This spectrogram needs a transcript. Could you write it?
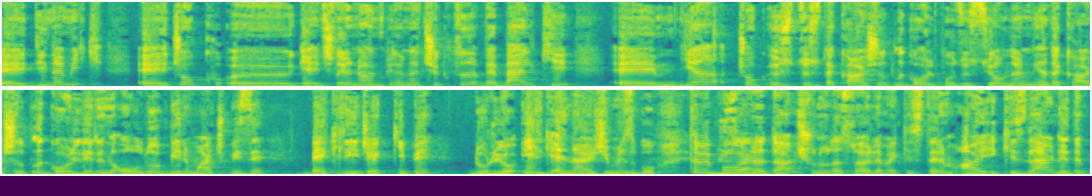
Ee, dinamik, e, çok e, gençlerin ön plana çıktığı ve belki e, ya çok üst üste karşılıklı gol pozisyonlarının ya da karşılıklı gollerin olduğu bir maç bizi bekleyecek gibi duruyor. İlk enerjimiz bu. Tabii bu arada şunu da söylemek isterim. Ay ikizler dedim.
